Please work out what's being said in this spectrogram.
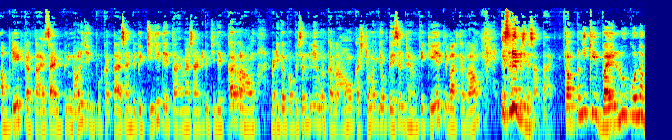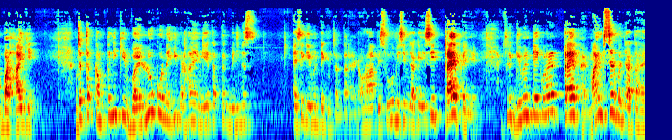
अपडेट करता है साइंटिफिक नॉलेज इनपुट करता है साइंटिफिक चीज़ें देता है, मैं साइंटिफिक चीज़ें कर रहा हूँ मेडिकल प्रोफेशन के लिए वर्क कर रहा हूँ कस्टमर जो पेशेंट है, उनकी केयर की बात कर रहा हूँ, इसलिए बिज़नेस आता है। कंपनी की वैल्यू को ना बढ़ाइए। जब तक कंपनी की वैल्यू को नहीं बढ़ाएँगे, तब तक बिज़नेस ऐसे गिव एंड टेक में चलता रहेगा। और आप इस रूम इसी में जाके इसी ट्रैप है ये। एक्चुअली गिव एंड टेक वाला ट्रैप है माइंडसेट बन जाता है।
